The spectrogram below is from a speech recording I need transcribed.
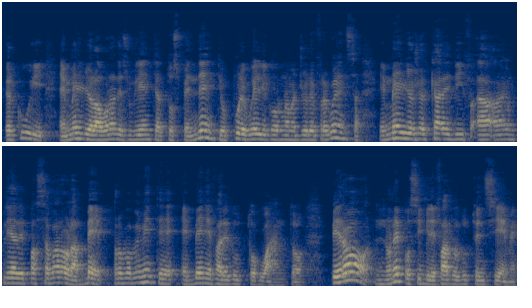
per cui è meglio lavorare su clienti altospendenti oppure quelli con una maggiore frequenza, è meglio cercare di ampliare il passaparola, beh, probabilmente è bene fare tutto quanto, però non è possibile farlo tutto insieme,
